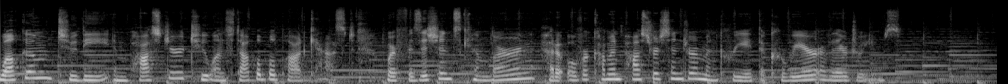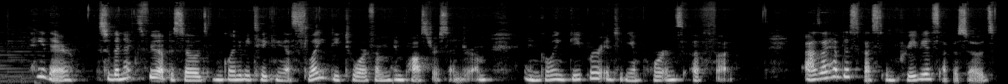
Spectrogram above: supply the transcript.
Welcome to the Imposter to Unstoppable podcast, where physicians can learn how to overcome imposter syndrome and create the career of their dreams. Hey there. So, the next few episodes, I'm going to be taking a slight detour from imposter syndrome and going deeper into the importance of fun. As I have discussed in previous episodes,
